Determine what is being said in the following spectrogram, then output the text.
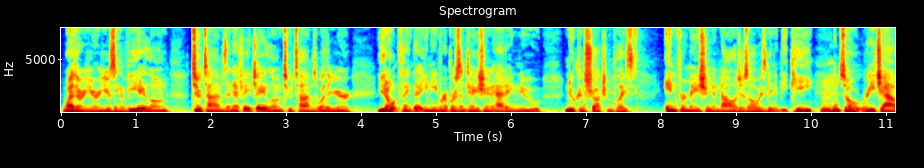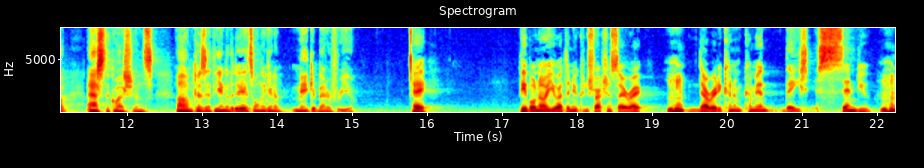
whether you're using a VA loan two times an FHA loan two times whether you're you don't think that you need representation at a new new construction place. Information and knowledge is always going to be key. Mm-hmm. So reach out ask the questions Um, because at the end of the day it's only going to make it better for you Hey, people know you at the new construction site, right? Mm-hmm. They already couldn't come in. They send you mm-hmm.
